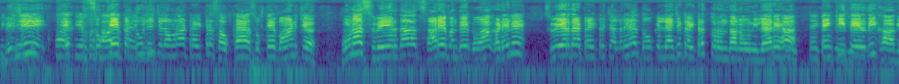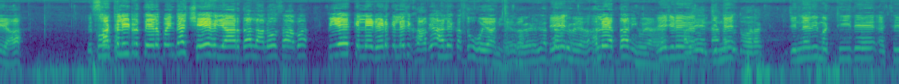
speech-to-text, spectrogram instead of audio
ਵੀਰ ਜੀ ਇਹ ਸੁੱਕੇ ਕੱਦੂ 'ਚ ਚਲਾਉਣਾ ਟਰੈਕਟਰ ਸੌਖਾ ਹੈ ਸੁੱਕੇ ਬਾਣ 'ਚ। ਹੁਣ ਆ ਸਵੇਰ ਦਾ ਸਾਰੇ ਬੰਦੇ ਗਵਾਹ ਖੜੇ ਨੇ। ਸਵੇਰ ਦਾ ਟਰੈਕਟਰ ਚੱਲ ਰਿਹਾ 2 ਕਿੱਲਿਆਂ 'ਚ ਟਰੈਕਟਰ ਤੁਰਨ ਦਾ ਨਾਂ ਨਹੀਂ ਲੈ ਰਿਹਾ। ਟੈਂਕੀ ਤੇਲ ਦੀ। ਖਾ ਗਿਆ। 60 ਲੀਟਰ ਤੇਲ ਪੈਂਦਾ 6000 ਦਾ ਲਾ ਲਓ ਹਿਸਾਬ ਵੀ ਇਹ ਕਿੱਲੇ ਡੇਢ ਕਿੱਲੇ 'ਚ ਖਾ ਗਿਆ ਹਲੇ ਕੱਦੂ ਹੋਇਆ ਨਹੀਂ ਹੈਗਾ। ਇਹ ਹਲੇ ਅੱਧਾ ਨਹੀਂ ਹੋਇਆ ਹੈ। ਇਹ ਜਿਹੜੇ ਜਿੰਨੇ ਦੁਆਰਾ ਜਿੰਨੇ ਵੀ ਮੱਠੀ ਦੇ ਇੱਥੇ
